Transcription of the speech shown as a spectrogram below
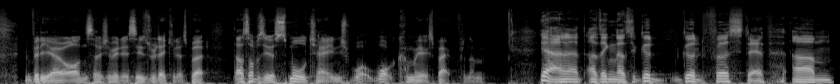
video on social media. It seems ridiculous, but that's obviously a small change. What what can we expect from them? Yeah, and I think that's a good good first step. Um,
